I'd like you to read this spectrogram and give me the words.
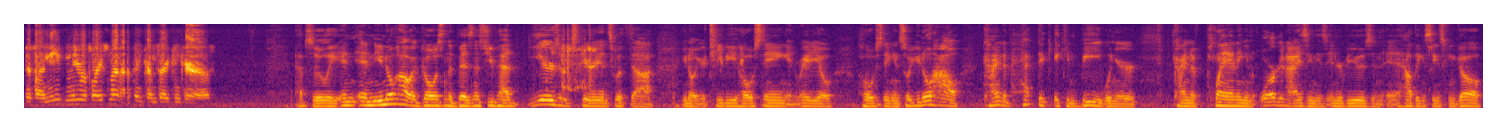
if I need knee replacement, I think I'm taken care of. Absolutely, and and you know how it goes in the business. You've had years of experience with, uh, you know, your TV hosting and radio hosting, and so you know how kind of hectic it can be when you're kind of planning and organizing these interviews and, and how these things can go.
